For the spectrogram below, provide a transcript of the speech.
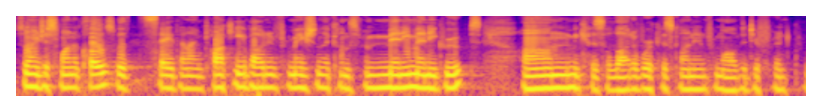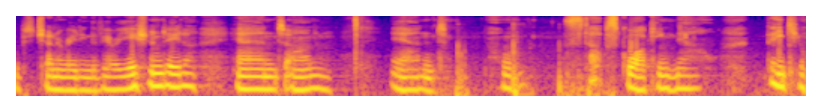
So I just want to close with say that I'm talking about information that comes from many, many groups, um, because a lot of work has gone in from all the different groups generating the variation data, and um, and I'll stop squawking now. Thank you.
